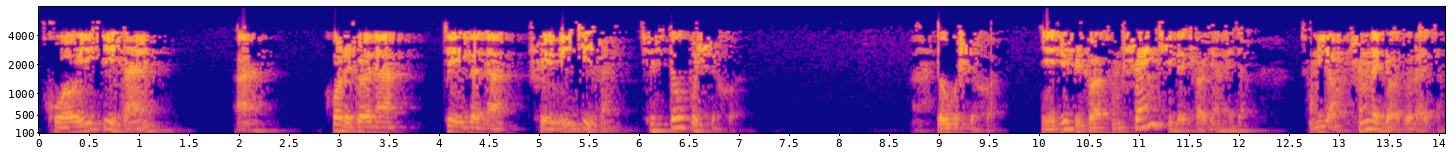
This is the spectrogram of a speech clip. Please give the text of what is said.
火为忌神啊，或者说呢，这一个呢，水为忌神，其实都不适合啊，都不适合。也就是说，从身体的条件来讲，从养生的角度来讲，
